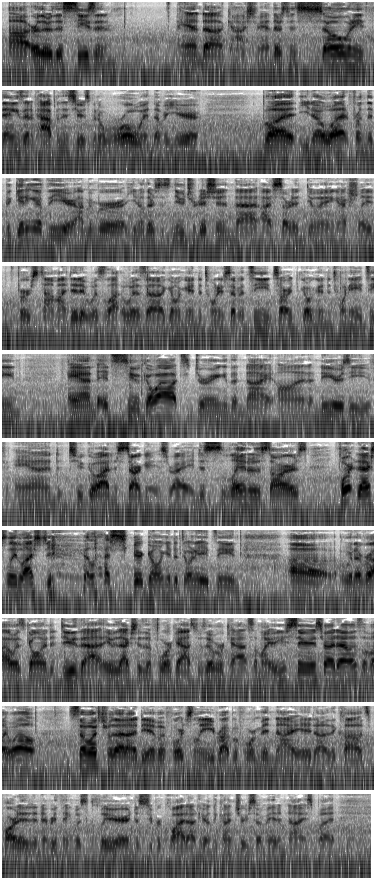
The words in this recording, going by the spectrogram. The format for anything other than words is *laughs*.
uh, earlier this season and uh, gosh, man, there's been so many things that have happened this year. It's been a whirlwind of a year. But you know what? From the beginning of the year, I remember you know there's this new tradition that I started doing. Actually, first time I did it was was uh, going into 2017. Sorry, going into 2018, and it's to go out during the night on New Year's Eve and to go out and stargaze, right, and just lay under the stars. For actually last year, *laughs* last year going into 2018 uh, whenever I was going to do that, it was actually the forecast was overcast. I'm like, are you serious right now? So I'm like, well, so much for that idea. But fortunately, right before midnight, it uh, the clouds parted and everything was clear and just super quiet out here in the country, so it made it nice. But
